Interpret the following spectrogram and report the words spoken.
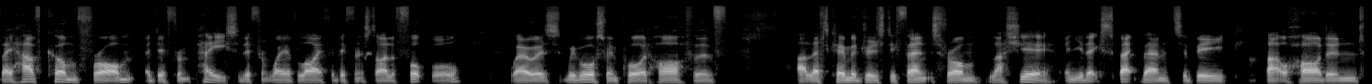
they have come from a different pace, a different way of life, a different style of football. Whereas we've also imported half of Atletico Madrid's defence from last year, and you'd expect them to be battle hardened,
